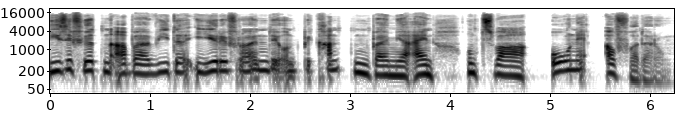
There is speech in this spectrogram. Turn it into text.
diese führten aber wieder ihre Freunde und Bekannten bei mir ein, und zwar ohne Aufforderung.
